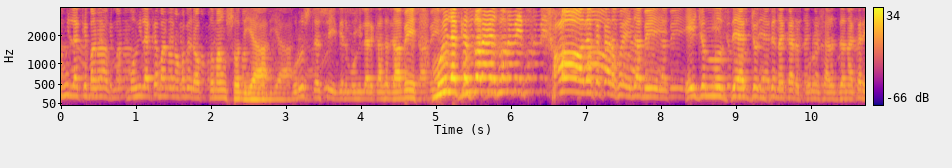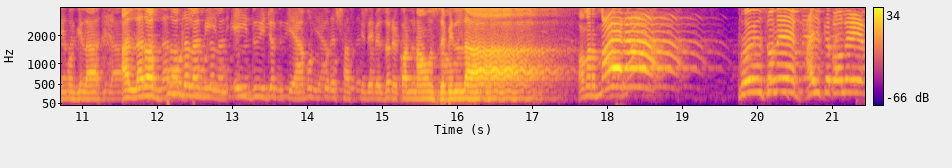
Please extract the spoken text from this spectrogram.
মহিলাকে বানানো মহিলাকে বানানো হবে রক্ত মাংস দিয়া। পুরুষটা সেই দিন মহিলার কাছে যাবে, মহিলাকে জড়ায় ধরবে, সব একাকার হয়ে যাবে। এই জন্য যে একজন জেনাকার পুরুষ আর জেনাকারী মহিলা, আল্লাহ রাব্বুল আলামিন এই দুইজনকে এমন করে শাস্তি দেবে, জোরে কর, নাউজুবিল্লাহ। আমার মায়েরা, প্রয়োজনে ভাইকে বলেন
